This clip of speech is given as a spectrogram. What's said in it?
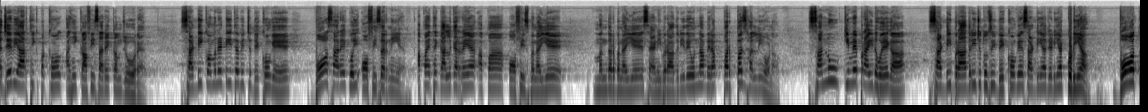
ਅਜੇ ਵੀ ਆਰਥਿਕ ਪੱਖੋਂ ਅਸੀਂ ਕਾਫੀ ਸਾਰੇ ਕਮਜ਼ੋਰ ਹੈ। ਸਾਡੀ ਕਮਿਊਨਿਟੀ ਦੇ ਵਿੱਚ ਦੇਖੋਗੇ, ਬਹੁਤ ਸਾਰੇ ਕੋਈ ਆਫੀਸਰ ਨਹੀਂ ਹੈ। ਆਪਾਂ ਇੱਥੇ ਗੱਲ ਕਰ ਰਹੇ ਹਾਂ, ਆਪਾਂ ਆਫਿਸ ਬਣਾਈਏ, ਮੰਦਰ ਬਣਾਈਏ, ਸੈਣੀ ਬਰਾਦਰੀ ਦੇ, ਉਹਨਾਂ ਮੇਰਾ ਪਰਪਸ ਹੱਲ ਨਹੀਂ ਹੋਣਾ। ਸਾਨੂੰ ਕਿਵੇਂ ਪ੍ਰਾਈਡ ਹੋਏਗਾ? ਸਾਡੀ ਬਰਾਦਰੀ 'ਚ ਤੁਸੀਂ ਦੇਖੋਗੇ, ਸਾਡੀਆਂ ਜਿਹੜੀਆਂ ਕੁੜੀਆਂ ਬਹੁਤ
